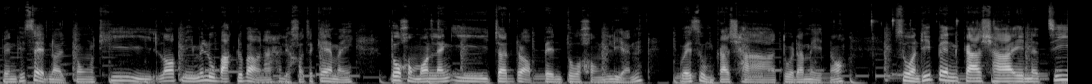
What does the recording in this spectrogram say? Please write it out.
เป็นพิเศษหน่อยตรงที่รอบนี้ไม่รู้บั๊กหรือเปล่านะหรือเขาจะแก้ไหม ตัวของมอนแรงอีจะดรอปเป็นตัวของเหรียญไว้สุ่มกาชาตัวดาเมจเนาะส่วนที่เป็นกาชา Energy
